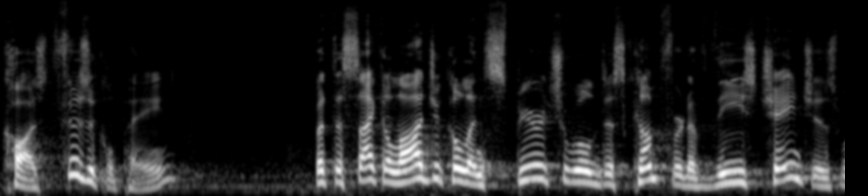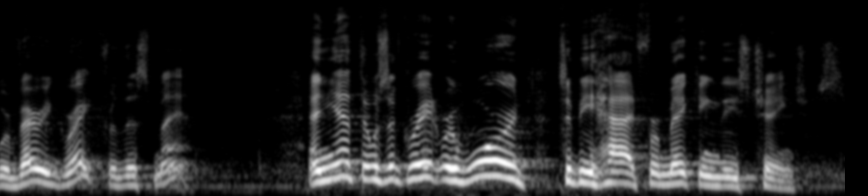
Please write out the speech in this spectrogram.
caused physical pain, but the psychological and spiritual discomfort of these changes were very great for this man. And yet there was a great reward to be had for making these changes.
